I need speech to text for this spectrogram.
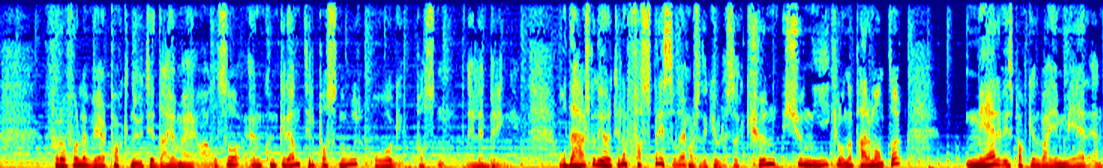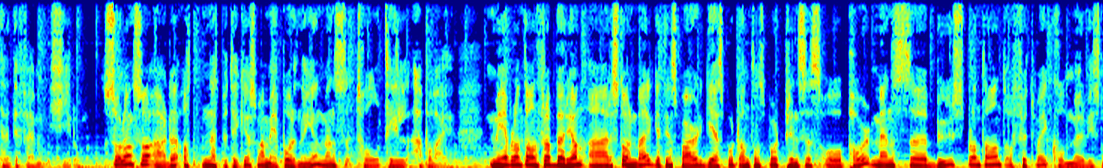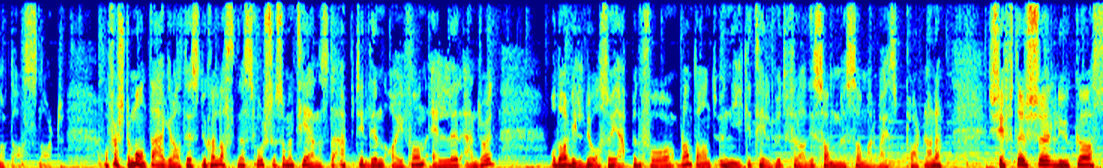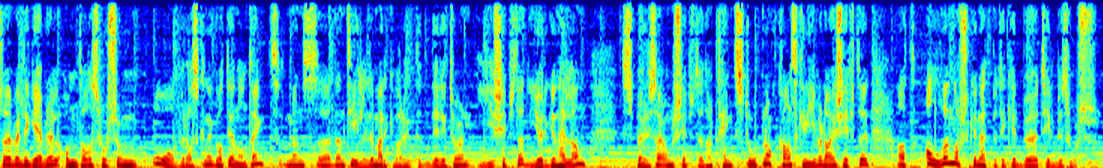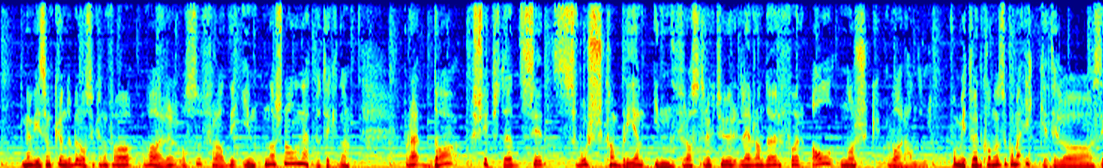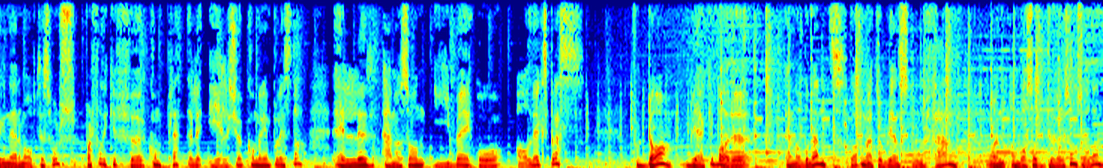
for å få levert pakkene ut til deg og meg, altså en konkurrent til Post Nord og Posten, eller Bring. Og det her skal de gjøre til en fastpris, og det er kanskje det kuleste. Kun 29 kroner per måned mer hvis pakken veier mer enn 35 kilo. Så langt så er det 18 nettbutikker som er med på ordningen, mens 12 til er på vei. Med bl.a. fra Børjan er Stormberg, Get Inspired, G-Sport, Antonsport, Princess og Power, mens eh, Boost bl.a. og Footway kommer visstnok da snart. Og Første måned er gratis. Du kan laste ned Swoosh som en tjenesteapp til din iPhone eller Android. Og da vil du også i appen få bl.a. unike tilbud fra de samme samarbeidspartnerne. Skifters eh, Lucas Veldig Gabriel omtales fort som overraskende godt gjennomtenkt, mens eh, den tidligere merkevaredirektøren i Skipsted, Jørgen Helland, spør seg om Skipsted har tenkt stort nok. Han skriver da i Skifter at alle norske nettbutikker bør tilby Swoosh. Men vi som kunder bør også kunne få varer også fra de internasjonale nettbutikkene. For det er da Skipsted sitt Svosj kan bli en infrastrukturleverandør for all norsk varehandel. For mitt vedkommende så kommer jeg ikke til å signere meg opp til Svosj, i hvert fall ikke før Komplett eller Elkjøp kommer inn på lista, eller Amazon, eBay og AliExpress. For da blir jeg ikke bare en abonnent, da kommer jeg til å bli en stor fan og en ambassadør som sådan.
